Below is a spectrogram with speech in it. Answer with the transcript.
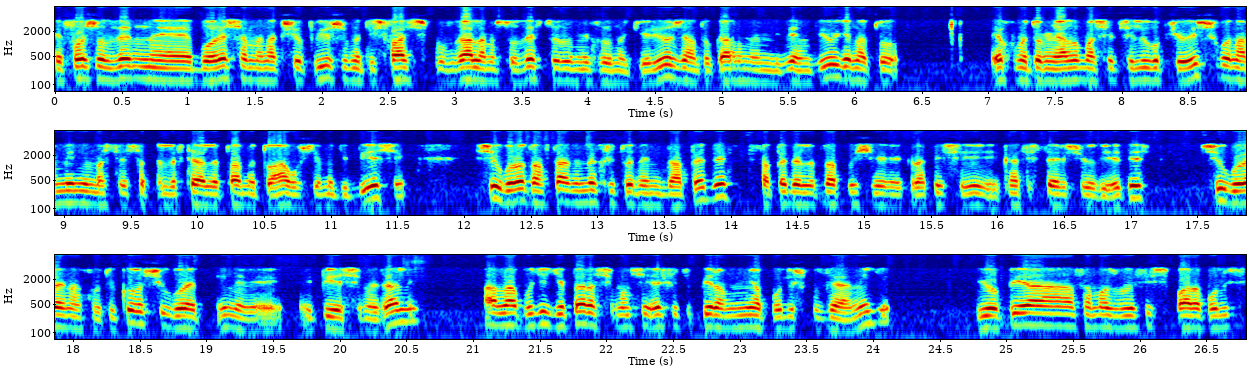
εφόσον δεν ε, μπορέσαμε να αξιοποιήσουμε τις φάσεις που βγάλαμε στο δεύτερο ημίχρονο κυρίως, για να το κάνουμε 0-2, για να το έχουμε το μυαλό μας έτσι λίγο πιο ήσυχο, να μην είμαστε στα τελευταία λεπτά με το άγχος και με την πίεση. Σίγουρα όταν φτάνει μέχρι το 95, στα 5 λεπτά που είχε κρατήσει η καθυστέρηση ο διετής, σίγουρα είναι αγχωτικό, σίγουρα είναι η πίεση μεγάλη, αλλά από εκεί και πέρα σημασία έχει ότι πήραμε μια πολύ σπουδαία νίκη, η οποία θα μας βοηθήσει πάρα πολύ στη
